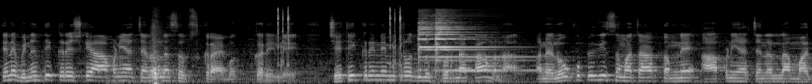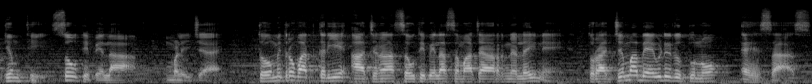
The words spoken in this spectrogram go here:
તેને વિનંતી કરીશ કે આપણી આ ચેનલને સબસ્ક્રાઇબ કરી લે. જેથી કરીને મિત્રો દિવસભરના કામના અને લોક ઉપયોગી સમાચાર તમને આપણી આ ચેનલના માધ્યમથી સૌથી પહેલાં મળી જાય. તો મિત્રો વાત કરીએ આજના સૌથી પહેલા સમાચારને લઈને. તો રાજ્યમાં બેવડી ઋતુનો અહેસાસ.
